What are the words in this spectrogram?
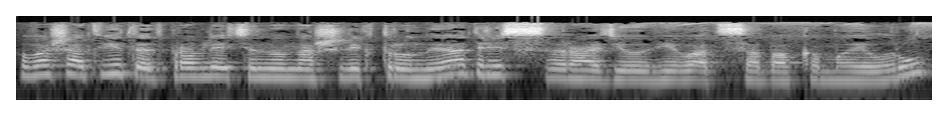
Ваши ответы отправляйте на наш электронный адрес радио Виват Собака Mail.ru,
